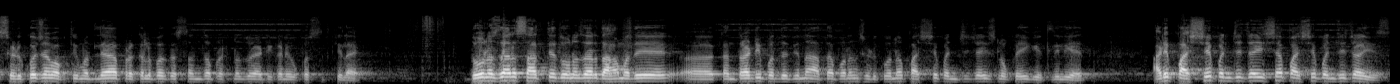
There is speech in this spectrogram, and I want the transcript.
सिडकोच्या बाबतीमधल्या प्रकल्पग्रस्तांचा प्रश्न जो या ठिकाणी उपस्थित केला आहे दोन हजार सात ते दोन हजार दहा मध्ये कंत्राटी पद्धतीनं आतापर्यंत सिडकोनं पाचशे पंचेचाळीस लोकही घेतलेली आहेत. आणि पाचशे पंचेचाळीसच्या पाचशे पंचेचाळीस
